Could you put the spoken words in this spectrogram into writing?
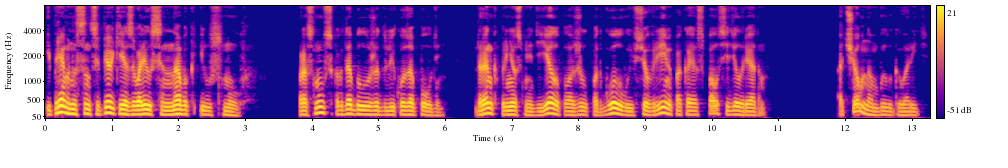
И прямо на солнцепёке я завалился на бок и уснул. Проснулся, когда было уже далеко за полдень. Дрэнк принес мне одеяло, положил под голову, и все время, пока я спал, сидел рядом. О чем нам было говорить?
